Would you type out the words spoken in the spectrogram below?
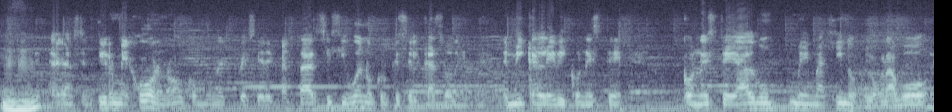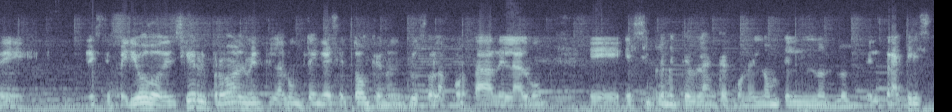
que te hagan sentir mejor, ¿no? Como una especie de catarsis. Y bueno, creo que es el caso de, de Mika Levy con este con este álbum. Me imagino que lo grabó eh, en este periodo de encierro y probablemente el álbum tenga ese toque, ¿no? Incluso la portada del álbum eh, es simplemente blanca con el nombre, el, tracklist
